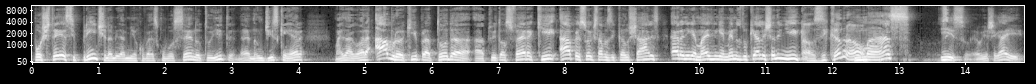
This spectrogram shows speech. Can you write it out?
Postei esse print na minha, conversa com você no Twitter, né? Não disse quem era, mas agora abro aqui para toda a twittosfera que a pessoa que estava zicando Charles era ninguém mais, ninguém menos do que Alexandre Nick. Não, zicando não. Mas, isso, eu ia chegar aí.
